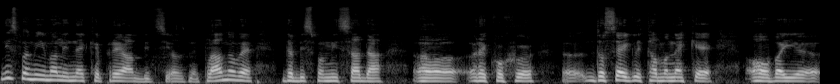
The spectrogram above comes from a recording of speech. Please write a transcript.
Nismo mi imali neke preambiciozne planove da bismo mi sada, uh, rekoh, uh, dosegli tamo neke ovaj, e,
